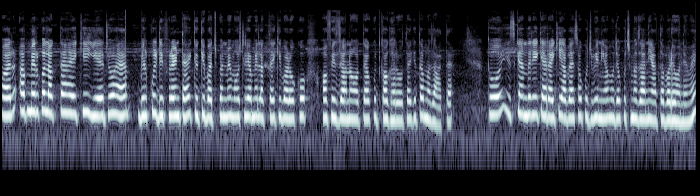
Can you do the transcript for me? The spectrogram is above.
और अब मेरे को लगता है कि ये जो है बिल्कुल डिफरेंट है, क्योंकि बचपन में मोस्टली हमें लगता है कि बड़ों को ऑफ़िस जाना होता है, खुद का घर होता है, कितना मज़ा आता है। तो इसके अंदर ये कह रहा है कि अब ऐसा कुछ भी नहीं है, मुझे कुछ मज़ा नहीं आता बड़े होने में।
